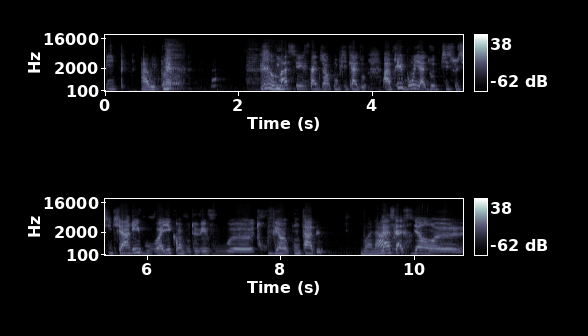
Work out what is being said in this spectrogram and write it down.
pipe. Ah oui. oui. Là, ça devient compliqué. Après, bon, il y a d'autres petits soucis qui arrivent. Vous voyez, quand vous devez vous euh, trouver un comptable. Voilà. Là, ça devient, euh,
